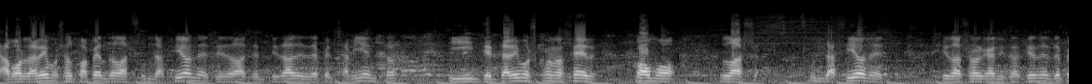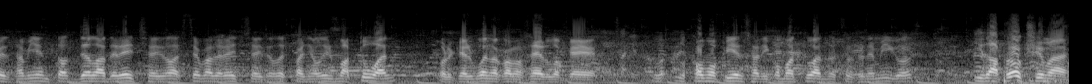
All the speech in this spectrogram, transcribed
abordaremos el papel de las fundaciones y de las entidades de pensamiento e intentaremos conocer cómo las fundaciones y las organizaciones de pensamiento de la derecha y de la extrema derecha y del españolismo actúan, porque es bueno conocer lo que, cómo piensan y cómo actúan nuestros enemigos. Y la próxima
